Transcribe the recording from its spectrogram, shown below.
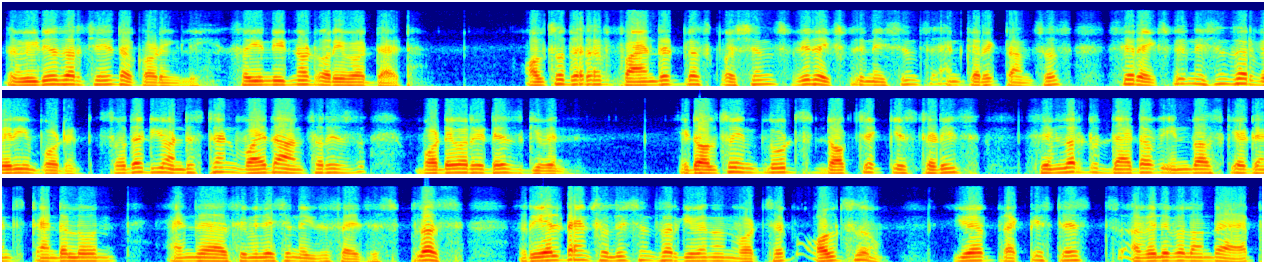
the videos are changed accordingly. So you need not worry about that. Also there are 500 plus questions with explanations and correct answers. So explanations are very important so that you understand why the answer is whatever it is given. It also includes doc check case studies similar to that of in-basket and standalone and the simulation exercises. Plus, real-time solutions are given on WhatsApp. Also, you have practice tests available on the app,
